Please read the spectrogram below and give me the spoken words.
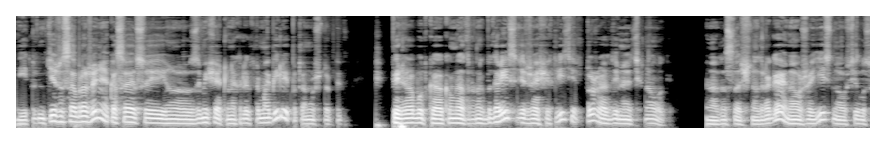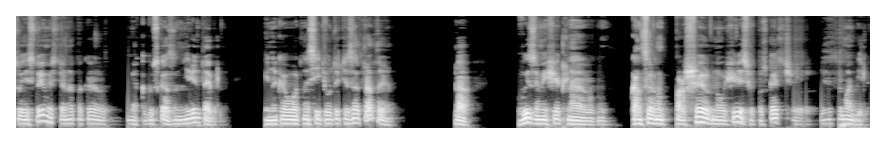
И тут те же соображения касаются и ну, замечательных электромобилей, потому что переработка аккумуляторных батарей, содержащих литий, это тоже отдельная технология. Она достаточно дорогая, она уже есть, но в силу своей стоимости она пока, мягко бы сказано, не рентабельна и на кого относить вот эти затраты, да, вы замечательно концерном Porsche научились выпускать электромобили.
